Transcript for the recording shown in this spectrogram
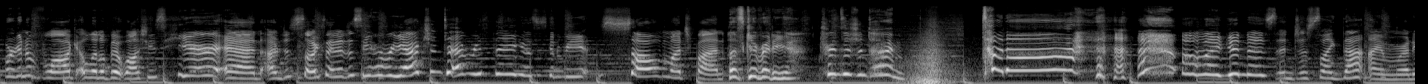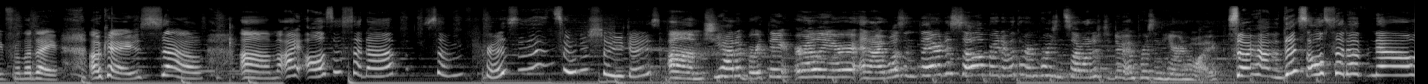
So we're gonna vlog a little bit while she's here and I'm just so excited to see her reaction to everything. This is gonna be so much fun. Let's get ready. Transition time. Ta-da! oh my goodness. And just like that, I am ready for the day. Okay, so um, I also set up some presents. I want to show you guys. Um, she had a birthday earlier and I wasn't there to celebrate it with her in person, so I wanted to do it in person here in Hawaii. So I have this all set up now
